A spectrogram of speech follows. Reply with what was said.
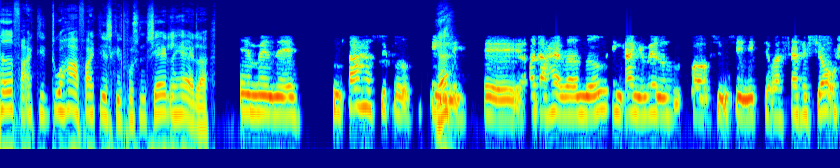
havde faktisk, du har faktisk et potentiale her, eller? Jamen, øh, min far har cyklet egentlig, ja. øh, og der har jeg været med en gang imellem, og synes egentlig ikke, det var særlig sjovt.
